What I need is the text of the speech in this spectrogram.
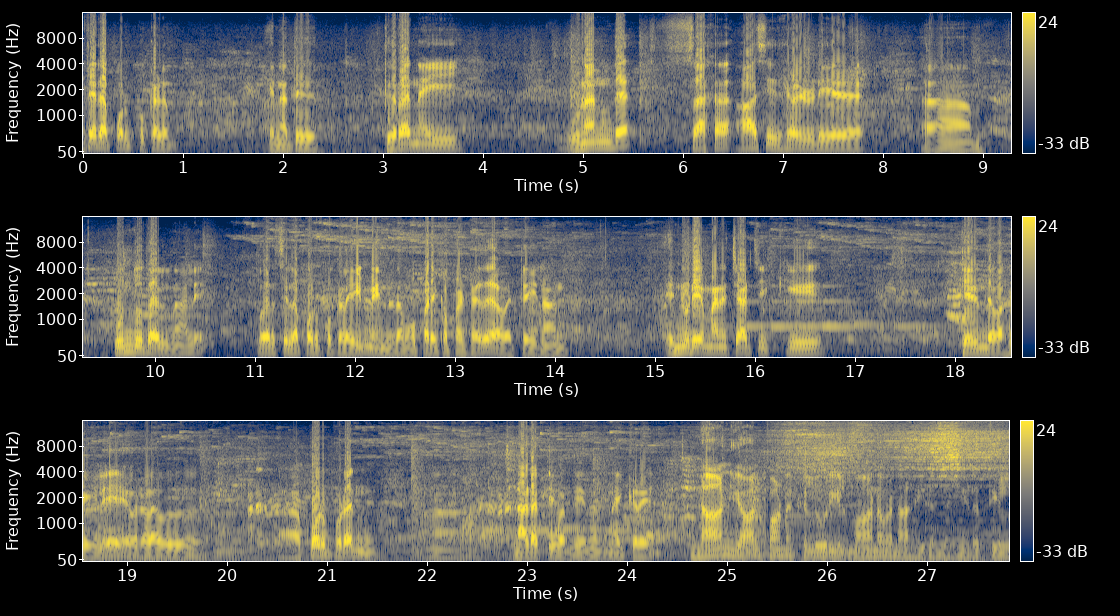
இதர பொறுப்புகளும் எனது திறனை உணர்ந்த சக ஆசிரியர்களுடைய உந்துதல்னாலே உந்துதலினாலே ஒரு சில பொறுப்புகளையும் என்னிடம் ஒப்படைக்கப்பட்டது. அவற்றை நான் என்னுடைய மனச்சாட்சிக்கு தெரிந்த வகையிலே ஓரளவு பொறுப்புடன் நடத்தி வந்தேன் நினைக்கிறேன். நான் யாழ்ப்பாண கல்லூரியில் மாணவனாக இருந்த நேரத்தில்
